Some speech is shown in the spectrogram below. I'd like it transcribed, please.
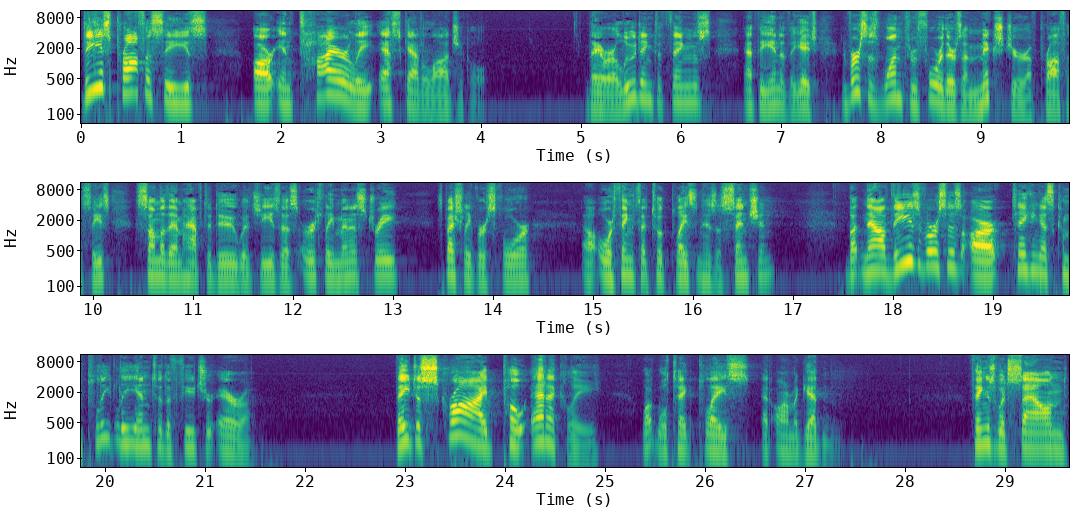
These prophecies are entirely eschatological. They are alluding to things at the end of the age. In verses 1 through 4, there's a mixture of prophecies. Some of them have to do with Jesus' earthly ministry, especially verse 4, uh, or things that took place in his ascension. But now these verses are taking us completely into the future era. They describe poetically what will take place at Armageddon things which sound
